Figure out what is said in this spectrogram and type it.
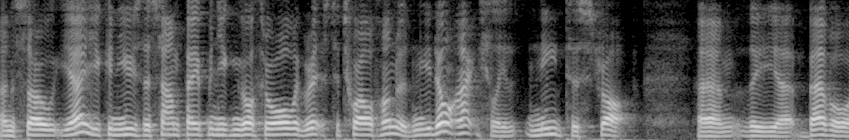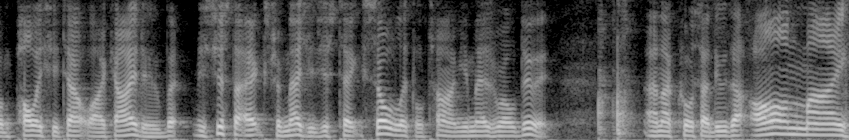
And so, yeah, you can use the sandpaper and you can go through all the grits to 1200 and you don't actually need to strop um, the uh, bevel and polish it out like I do, but it's just that extra measure just takes so little time, you may as well do it. And of course I do that on my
